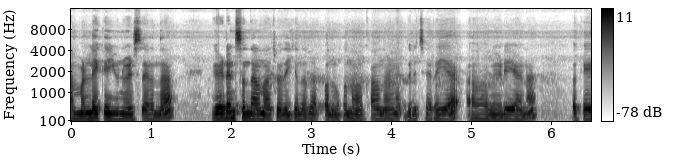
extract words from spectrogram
നമ്മളിലേക്ക് യൂണിവേഴ്സ് തരുന്ന ഗൈഡൻസ് എന്താണെന്നാണ് ചോദിക്കുന്നത്. അപ്പോൾ നമുക്ക് നോക്കാവുന്നതാണ്. ഇതൊരു ചെറിയ വീഡിയോ ആണ് ഓക്കെ.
